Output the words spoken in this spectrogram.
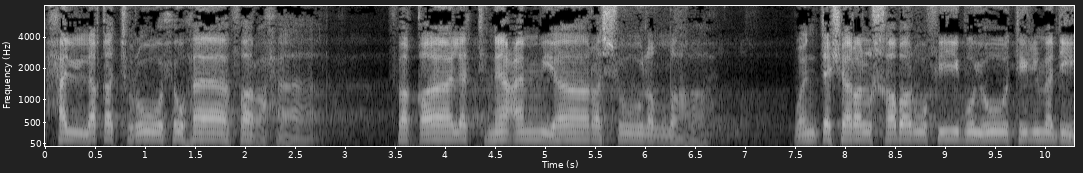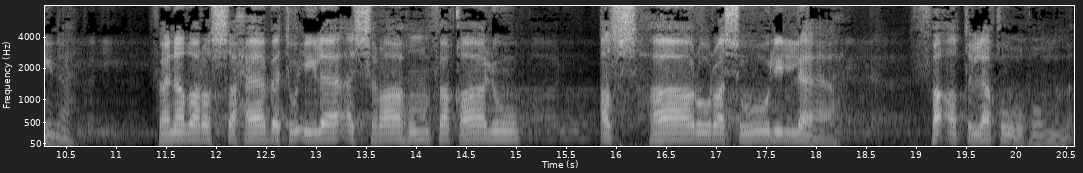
حلقت روحها فرحا فقالت نعم يا رسول الله. وانتشر الخبر في بيوت المدينة. فنظر الصحابة إلى أسراهم فقالوا أصهار رسول الله. فأطلقوهم.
